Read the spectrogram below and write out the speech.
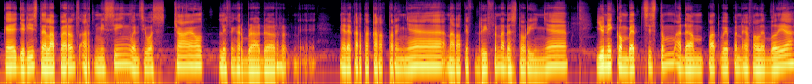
Oke jadi Stella parents are missing when she was child leaving her brother. Ini ada karakter-karakternya naratif driven ada storynya. Unique combat system ada empat weapon available ya.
